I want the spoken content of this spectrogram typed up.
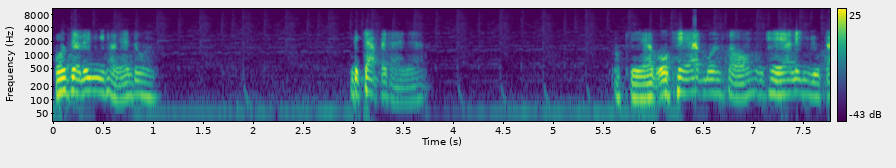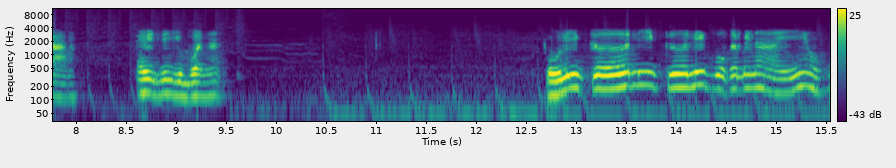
ผมเสียวลิงอยู่แถวนี้ทุกคนไม่กล้าไปไหนเนี่ยโอเคครับ โอเคครับบนสองโอเคครับลิงอยู่กลางเอ้ลิงอยู่บนนะโอ้รีบเกินรีบเกินรีบบวกกันไปไหน โอ้โห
